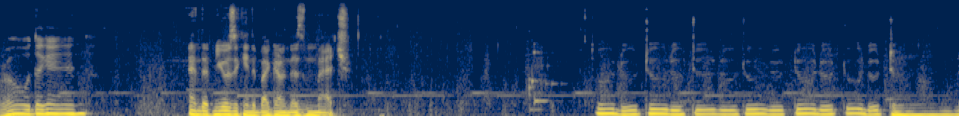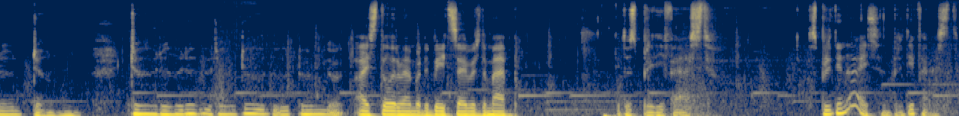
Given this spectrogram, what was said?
road again. And that music in the background doesn't match. I still remember the Beat Sabers, the map. It was pretty fast. It's pretty nice and pretty fast.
